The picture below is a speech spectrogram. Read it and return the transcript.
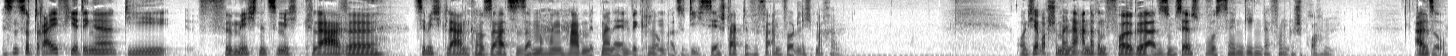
Es sind so drei, vier Dinge, die für mich eine ziemlich klare, ziemlich klaren Kausalzusammenhang haben mit meiner Entwicklung, also die ich sehr stark dafür verantwortlich mache. Und ich habe auch schon in einer anderen Folge, als es um Selbstbewusstsein ging, davon gesprochen. Also,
